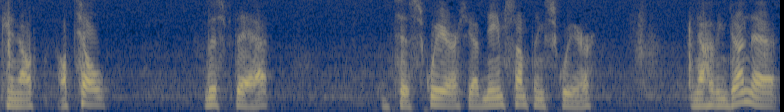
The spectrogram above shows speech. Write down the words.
Okay, now I'll tell Lisp that. It says square, so I've named something square. And now having done that,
